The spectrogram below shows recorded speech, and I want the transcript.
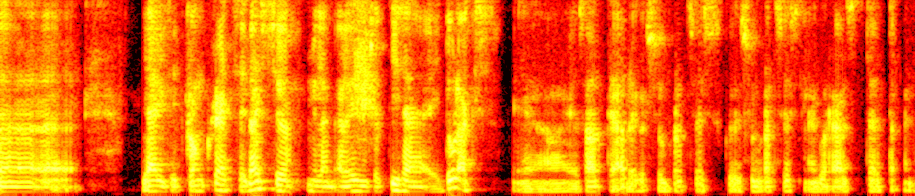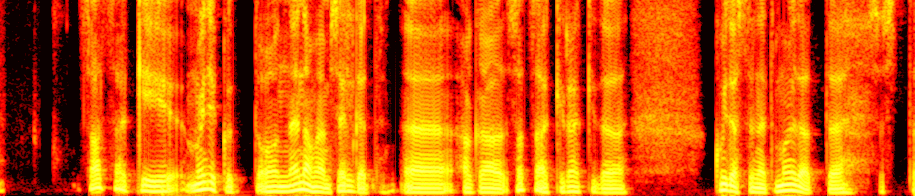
äh, jälgid konkreetseid asju, mille peale ilmselt ise ei tuleks ja, ja saad teada, kas su protsess, kuidas su protsess nagu reaalselt töötab. Saad sa äkki, mõõdikud on enam-vähem selged, äh, aga saad sa äkki rääkida, kuidas te need mõõdate, sest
